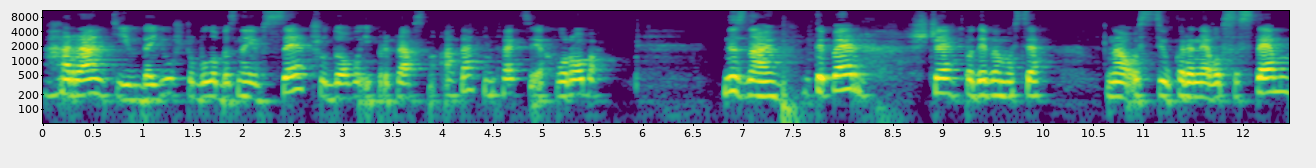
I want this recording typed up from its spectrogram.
гарантії вдаю, що було б з нею все чудово і прекрасно. А так, інфекція, хвороба. Не знаю. Тепер ще подивимося на ось цю кореневу систему.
